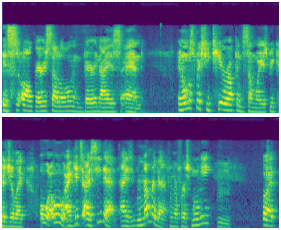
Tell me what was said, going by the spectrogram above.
it's all very subtle and very nice and it almost makes you tear up in some ways because you're like oh oh i get to, i see that i remember that from the first movie Hmm. but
